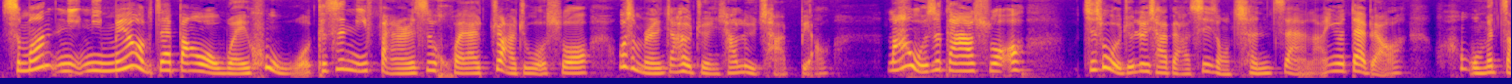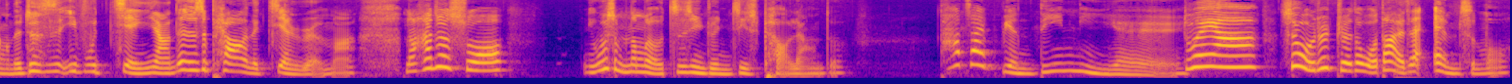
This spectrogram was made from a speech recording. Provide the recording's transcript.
什么？你你没有在帮我维护我，可是你反而是回来 judge 我说，为什么人家会觉得你像绿茶婊？然后我是跟他说，哦，其实我觉得绿茶婊是一种称赞啦，因为代表 我们长得就是一副贱样，真的是漂亮的贱人嘛。然后他就说，你为什么那么有自信，觉得你自己是漂亮的？他在贬低你耶。对呀所以我就觉得我到底在 M 什么？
